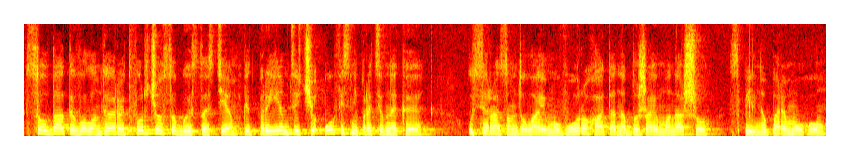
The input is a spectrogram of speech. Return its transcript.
Солдати, волонтери, творчі особистості, підприємці чи офісні працівники. Усі разом долаємо ворога та наближаємо нашу спільну перемогу.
